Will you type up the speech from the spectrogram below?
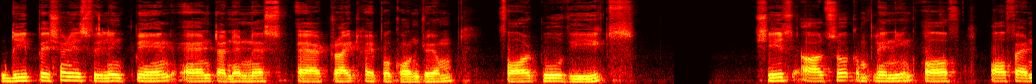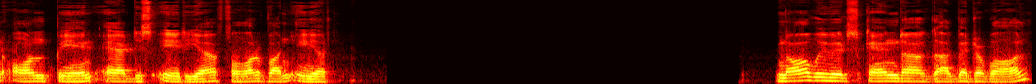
The patient is feeling pain and tenderness at right hypochondrium for two weeks. She is also complaining of off and on pain at this area for one year. Now we will scan the gallbladder wall.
